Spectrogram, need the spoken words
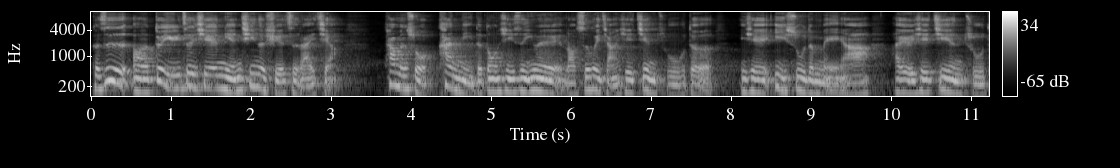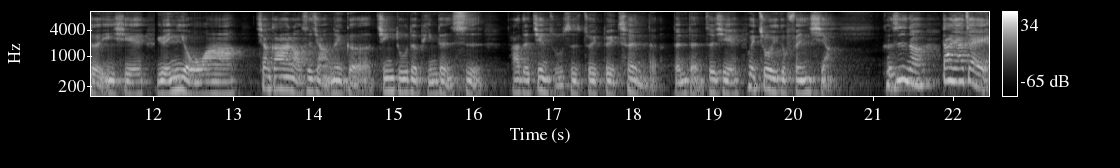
可是呃，对于这些年轻的学子来讲，他们所看你的东西，是因为老师会讲一些建筑的一些艺术的美啊，还有一些建筑的一些缘由啊。像刚才老师讲那个京都的平等寺，它的建筑是最对称的，等等这些会做一个分享。可是呢，大家在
